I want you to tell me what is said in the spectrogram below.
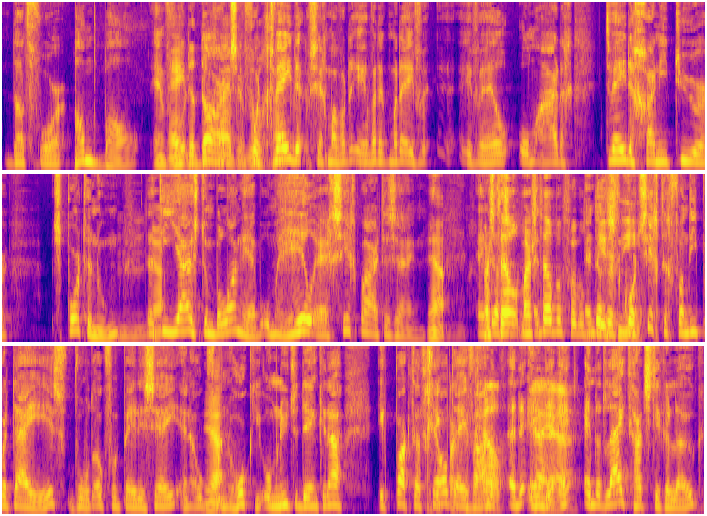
dat voor handbal en voor Nee, dat darts, ik, dat voor tweede, zeg maar, wat, wat ik maar even, even heel onaardig, tweede garnituur sporten noem, dat Mhm. Ja. die juist een belang hebben om heel erg zichtbaar te zijn. Ja. En Maar dat- stel, maar stel bijvoorbeeld En dat Disney. het kortzichtig van die partijen is, bijvoorbeeld ook van PDC en ook Ja. van hockey, om nu te denken, nou, ik pak dat geld pak even aan. geld. En, en, Ja, en, ja. en dat lijkt hartstikke leuk,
